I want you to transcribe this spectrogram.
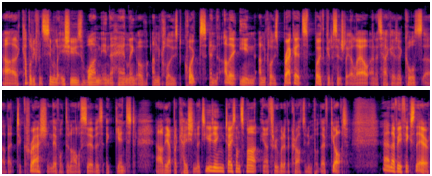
Uh, a couple of different similar issues one in the handling of unclosed quotes, and the other in unclosed brackets. Both could essentially allow an attacker to cause uh, that to crash and therefore denial of service against uh, the application that's using JSON Smart you know, through whatever crafted input they've got. And that'll be fixed there.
